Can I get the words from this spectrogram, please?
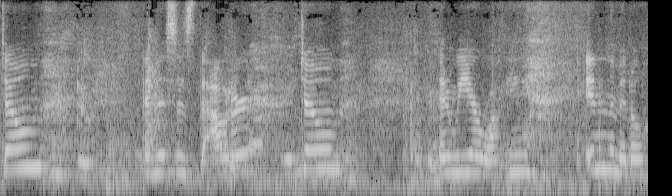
dome. And this is the outer dome. And we are walking in the middle.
